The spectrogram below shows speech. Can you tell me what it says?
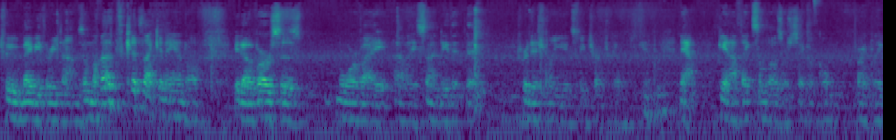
two maybe three times a month because I can handle, you know, versus more of a of a Sunday that, that traditionally you'd see churchgoers. Mm-hmm. Now, again, I think some of those are cyclical, frankly,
